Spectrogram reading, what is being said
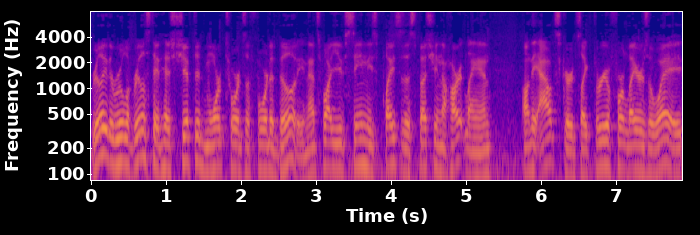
really the rule of real estate has shifted more towards affordability, and that's why you've seen these places, especially in the heartland, on the outskirts, like three or four layers away,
